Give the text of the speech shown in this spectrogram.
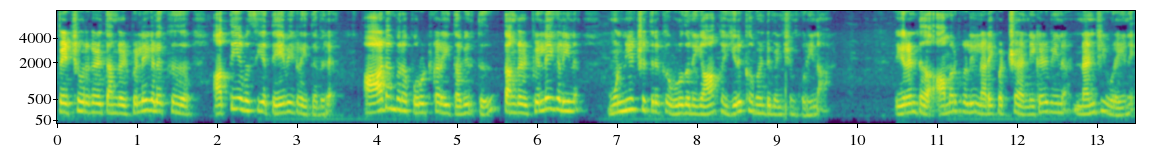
பெற்றோர்கள் தங்கள் பிள்ளைகளுக்கு அத்தியாவசிய தேவைகளை தவிர ஆடம்பர பொருட்களை தவிர்த்து தங்கள் பிள்ளைகளின் முன்னேற்றத்திற்கு உறுதுணையாக இருக்க வேண்டும் என்றும் கூறினார். இரண்டு அமர்வுகளில் நடைபெற்ற நிகழ்வின் நன்றி உரையினை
